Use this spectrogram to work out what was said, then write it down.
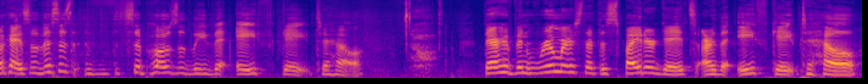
Okay, so this is supposedly the eighth gate to hell. There have been rumors that the spider gates are the eighth gate to hell,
